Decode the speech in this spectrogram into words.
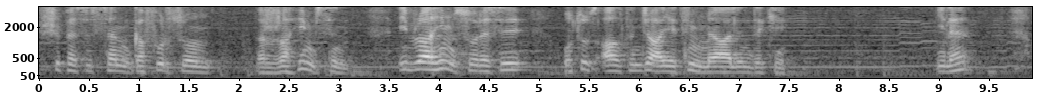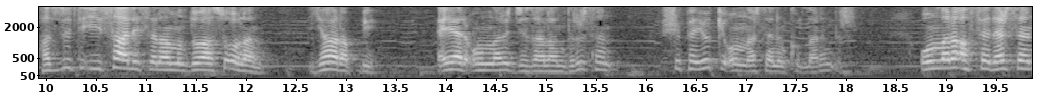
Şüphesiz sen gafursun, rahimsin. İbrahim suresi 36. ayetin mealindeki ile Hazreti İsa aleyhisselamın duası olan Ya Rabbi eğer onları cezalandırırsan şüphe yok ki onlar senin kullarındır. Onları affedersen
